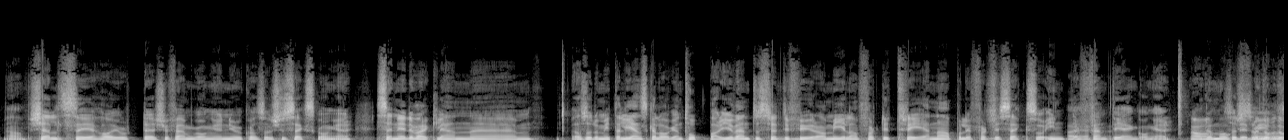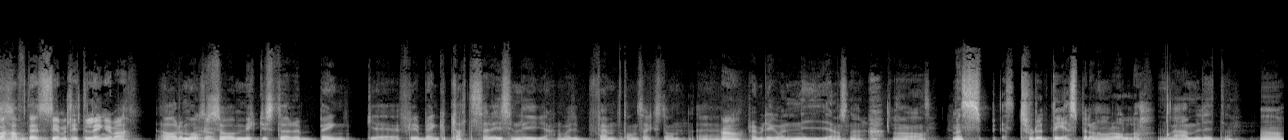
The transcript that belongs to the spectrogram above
ja. Chelsea har gjort det 25 gånger, Newcastle 26 gånger. Sen är det verkligen eh, alltså de italienska lagen toppar. Juventus 34, Milan 43, Napoli 46 och Inter 51 gånger. Ja. De, också, det, de, de har haft det systemet lite längre va? Ja, de har också, också mycket större bänk, eh, fler bänkplatser i sin liga. De har typ 15-16. Eh, ja. Premier League har väl 9 och sådär. Ja, men tror du det spelar någon roll då? Ja, men lite. Ja,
